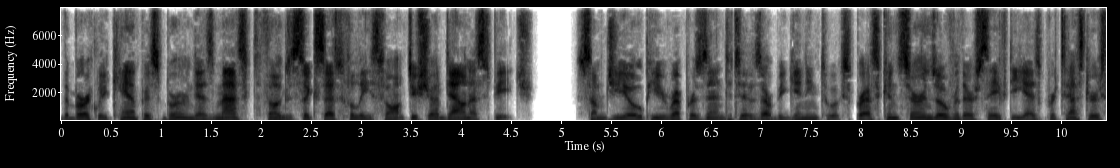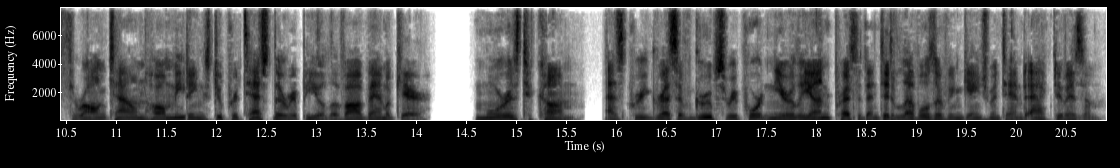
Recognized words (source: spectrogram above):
the Berkeley campus burned as masked thugs successfully sought to shut down a speech. Some GOP representatives are beginning to express concerns over their safety as protesters throng town hall meetings to protest the repeal of Obamacare. More is to come as progressive groups report nearly unprecedented levels of engagement and activism.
